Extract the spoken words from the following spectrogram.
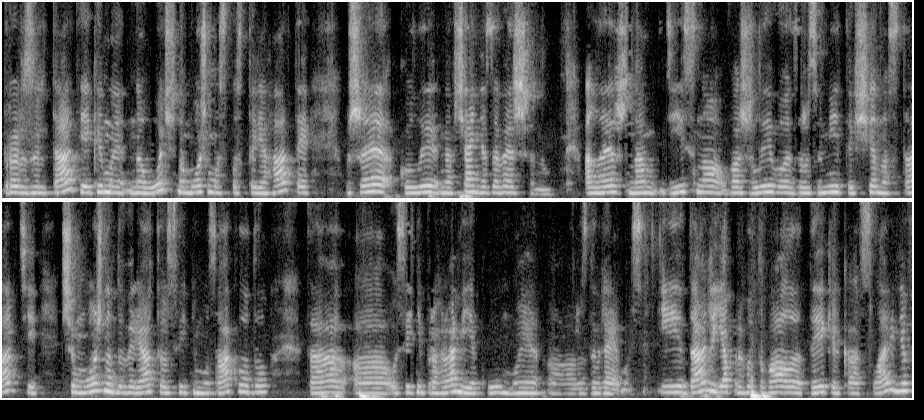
про результат, який ми наочно можемо спостерігати вже коли навчання завершено. Але ж нам дійсно важливо зрозуміти ще на старті, чи можна довіряти освітньому закладу та освітній програмі, яку ми роздивляємося. І далі я приготувала декілька слайдів,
